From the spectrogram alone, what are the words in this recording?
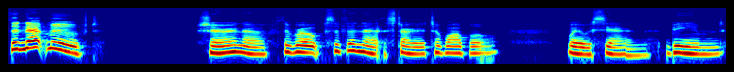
The net moved. Sure enough, the ropes of the net started to wobble. Wei Wuxian beamed.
